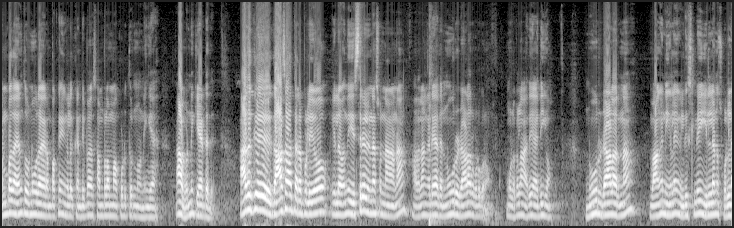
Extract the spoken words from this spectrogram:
எண்பதாயிரம் தொண்ணூறாயிரம் பக்கம் எங்களுக்கு கண்டிப்பாக சம்பளமாக கொடுத்துடணும் நீங்கள் அப்படின்னு கேட்டது. அதுக்கு காசா தரப்புலையோ இல்லை வந்து இஸ்ரேல் என்ன சொன்னாங்கன்னா அதெல்லாம் கிடையாது நூறு டாலர் கொடுக்குறோம். உங்களுக்கெல்லாம் அதே அதிகம். நூறு டாலர்னால் வாங்க நீங்களே எங்கள் லிஸ்ட்லேயே இல்லைன்னு சொல்ல.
